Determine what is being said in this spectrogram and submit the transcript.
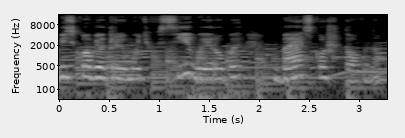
військові отримують всі вироби безкоштовно.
